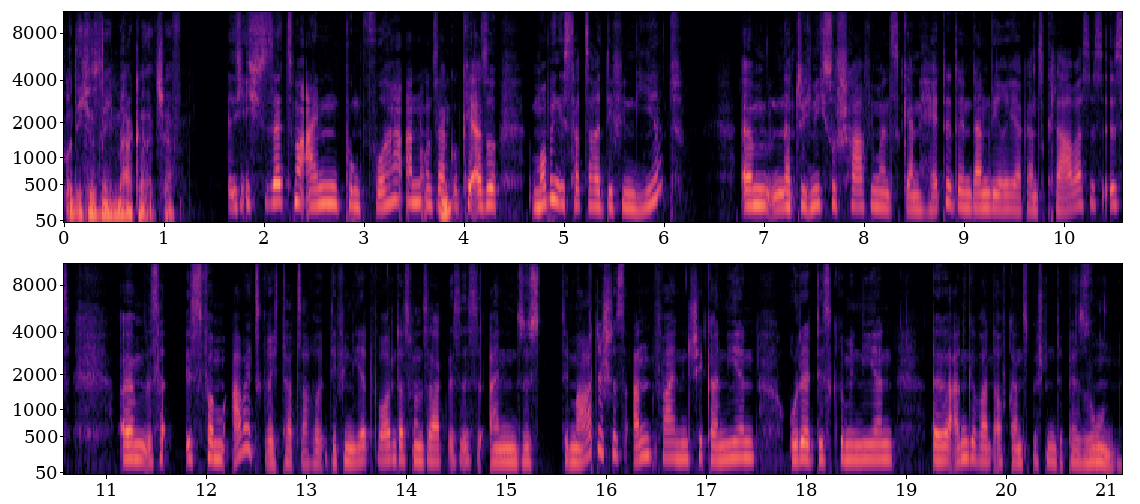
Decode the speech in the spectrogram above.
und ich es nicht merke als Chef. Ich, ich setze mal einen Punkt vorher an und sage, hm. okay, also Mobbing ist Tatsache definiert ähm, natürlich nicht so scharf, wie man es gern hätte, denn dann wäre ja ganz klar, was es ist. Ähm, es ist vom Arbeitsgericht Tatsache definiert worden, dass man sagt, es ist ein systematisches Anfeinden, Schikanieren oder Diskriminieren äh, angewandt auf ganz bestimmte Personen.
